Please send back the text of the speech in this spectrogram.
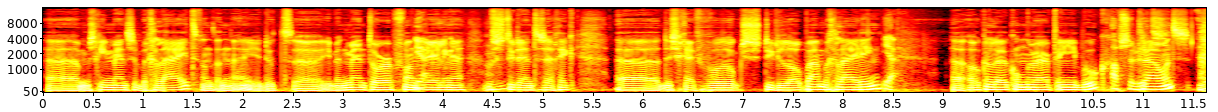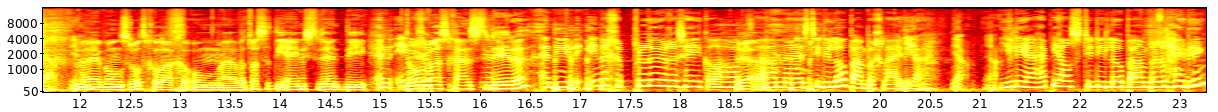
eh, misschien mensen begeleidt. Want dan, eh, je, doet, eh, je bent mentor van Ja. leerlingen of Mhm. studenten, zeg ik. Dus je geeft bijvoorbeeld ook studieloopbaanbegeleiding. Ja, Eh, ook een leuk onderwerp in je boek. Absoluut. Trouwens. Ja, ja. Wij hebben ons rot gelachen om, eh, wat was het, die ene student die Een innige- door was gaan studeren. En die een innige pleurishekel had Ja. aan eh studieloopbaanbegeleiding. ja, ja. ja. Julia, heb je al studieloopbaanbegeleiding?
